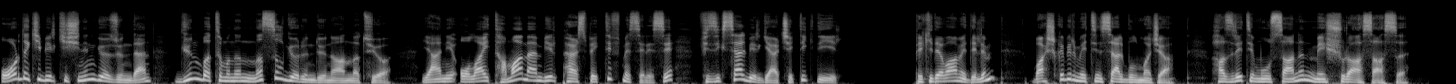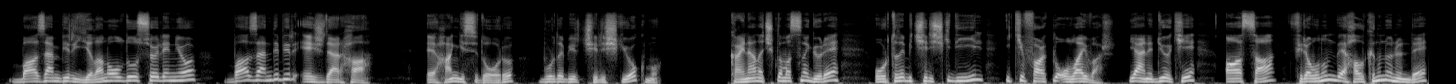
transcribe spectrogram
oradaki bir kişinin gözünden gün batımının nasıl göründüğünü anlatıyor. Yani olay tamamen bir perspektif meselesi, fiziksel bir gerçeklik değil. Peki devam edelim. Başka bir metinsel bulmaca. Hazreti Musa'nın meşhur asası. Bazen bir yılan olduğu söyleniyor, bazen de bir ejderha. E hangisi doğru? Burada bir çelişki yok mu? Kaynağın açıklamasına göre ortada bir çelişki değil, iki farklı olay var. Yani diyor ki asa, Firavun'un ve halkının önünde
